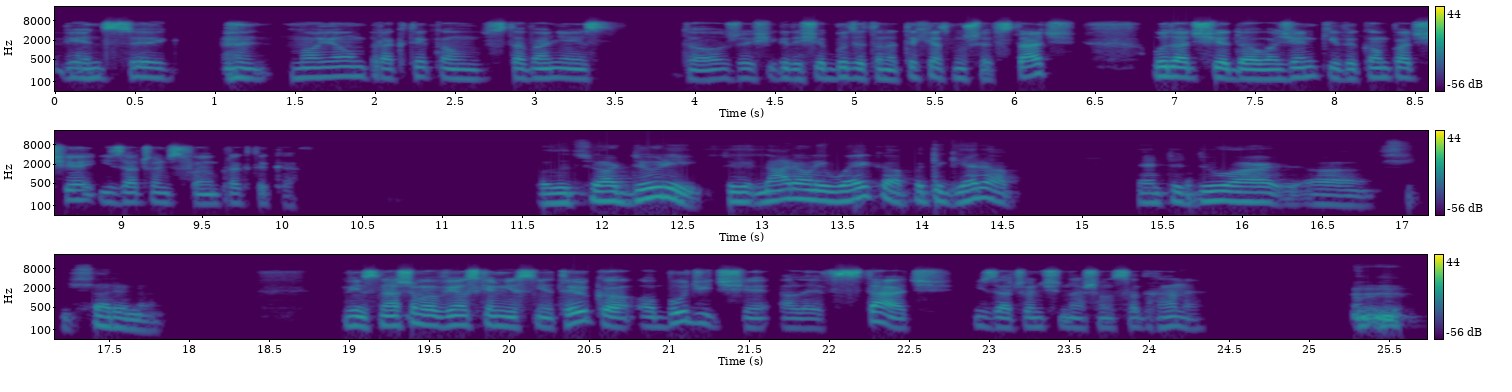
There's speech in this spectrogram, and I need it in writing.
Więc y, moją praktyką wstawania jest to, że jeśli kiedy się budzę, to natychmiast muszę wstać, udać się do łazienki, wykąpać się i zacząć swoją praktykę. Well, it's our duty to not only wake up, but to get up and to do our uh, sadhana. Więc naszym obowiązkiem jest nie tylko obudzić się, ale wstać i zacząć naszą sadhanę.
